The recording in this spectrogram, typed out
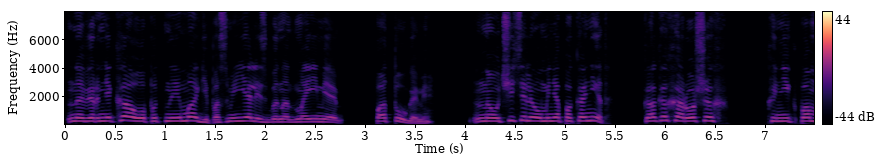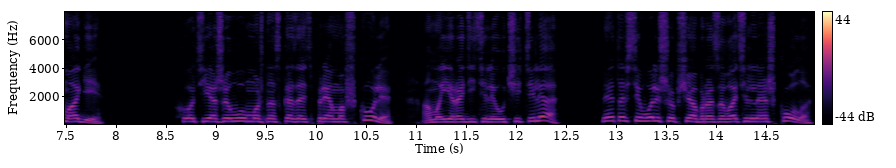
Наверняка опытные маги посмеялись бы над моими потугами. Но учителя у меня пока нет, как и хороших книг по магии. Хоть я живу, можно сказать, прямо в школе, а мои родители учителя, это всего лишь общеобразовательная школа.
